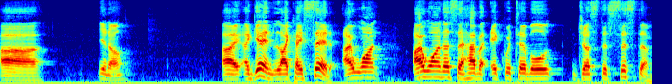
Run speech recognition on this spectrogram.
uh, you know, I, again, like I said, I want I want us to have an equitable justice system.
